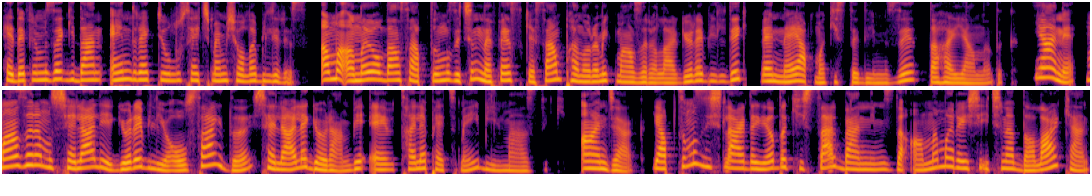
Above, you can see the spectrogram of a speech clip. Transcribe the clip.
Hedefimize giden en direkt yolu seçmemiş olabiliriz. Ama ana yoldan saptığımız için nefes kesen panoramik manzaralar görebildik ve ne yapmak istediğimizi daha iyi anladık. Yani manzaramız şelaleyi görebiliyor olsaydı şelale gören bir ev talep etmeyi bilmezdik. Ancak yaptığımız işlerde ya da kişisel benliğimizde anlam arayışı içine dalarken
